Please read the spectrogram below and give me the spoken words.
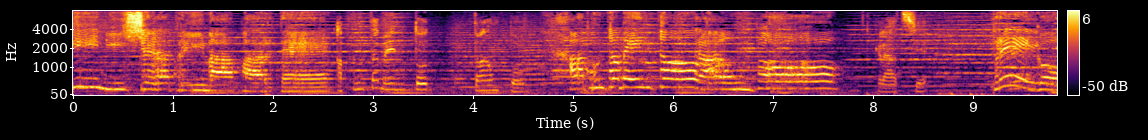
Finisce la prima parte. Appuntamento tra un po'. Appuntamento tra un po'. Grazie. Prego.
